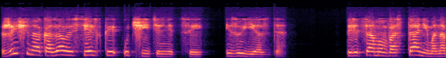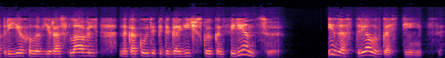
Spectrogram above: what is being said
Женщина оказалась сельской учительницей из уезда. Перед самым восстанием она приехала в Ярославль на какую-то педагогическую конференцию и застряла в гостинице.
